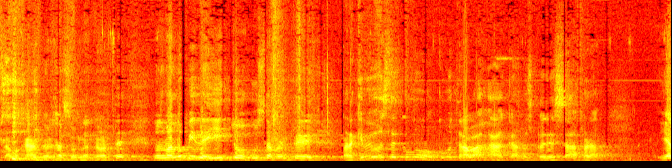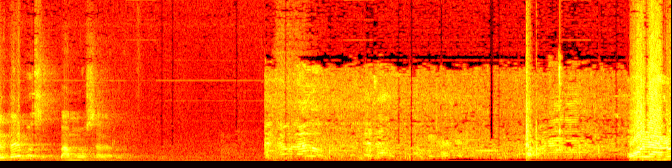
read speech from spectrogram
trabajando en la zona norte. Nos mandó un videíto justamente para que vea usted cómo, cómo trabaja Carlos Pérez Zafra. Ya lo veremos, vamos a verlo. Hola, no,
